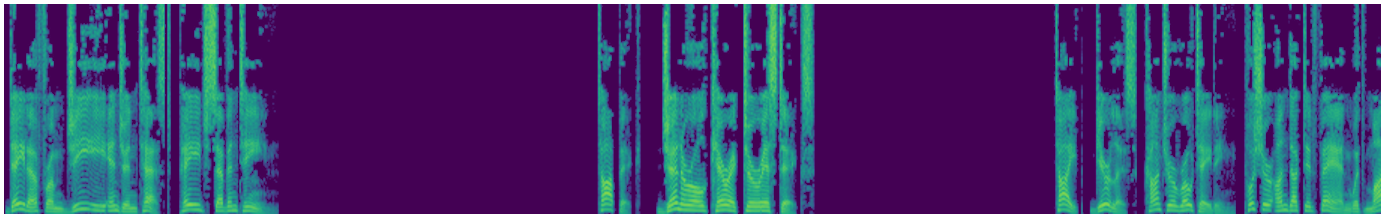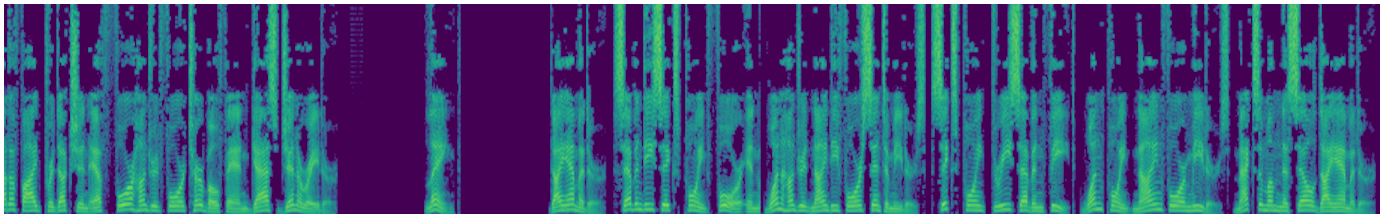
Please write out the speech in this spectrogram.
Data from GE Engine Test, page 17. Topic: General characteristics. Type: gearless, contra-rotating, pusher unducted fan with modified production F404 turbofan gas generator. Length: Diameter 76.4 in 194 centimeters, 6.37 feet, 1.94 meters. Maximum nacelle diameter.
